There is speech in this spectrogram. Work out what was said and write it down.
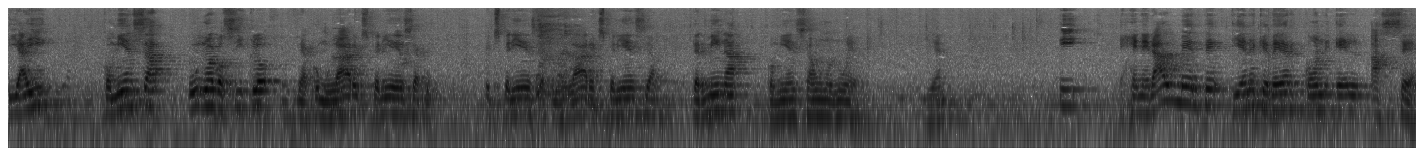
Y ahí comienza un nuevo ciclo de acumular experiencia, experiencia, acumular experiencia, termina, comienza uno nuevo. Bien. Y generalmente tiene que ver con el hacer.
